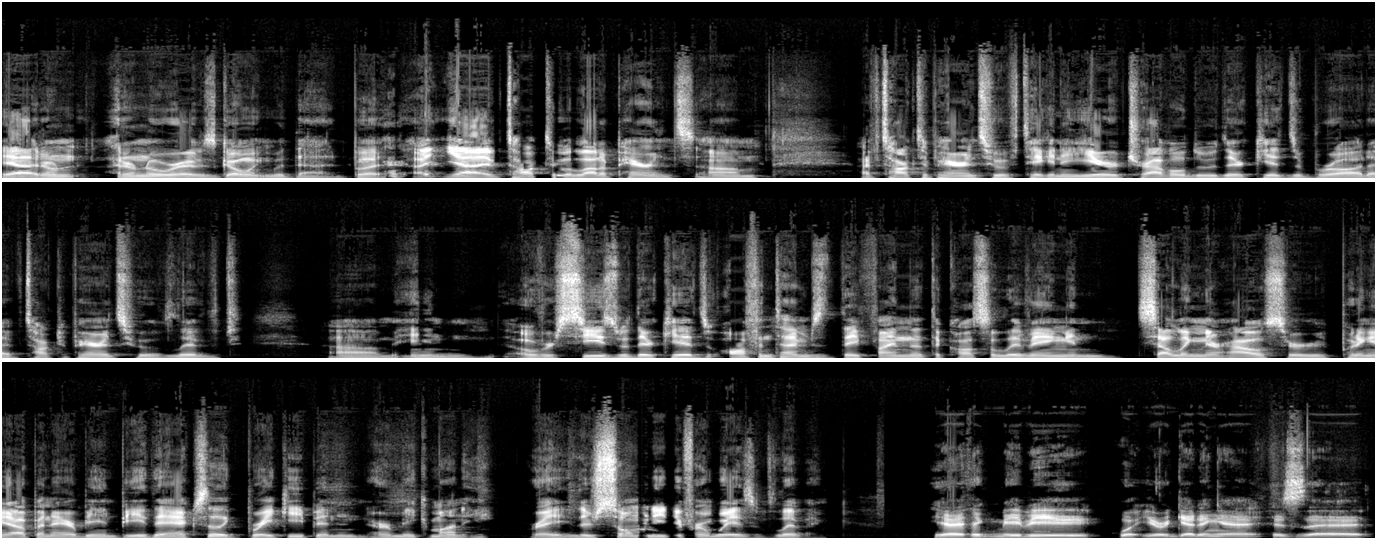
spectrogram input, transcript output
yeah, I don't I don't know where I was going with that, but I, yeah, I've talked to a lot of parents. Um, I've talked to parents who have taken a year, traveled with their kids abroad. I've talked to parents who have lived um, in overseas with their kids, oftentimes they find that the cost of living and selling their house or putting it up in Airbnb, they actually like break even or make money, right? There's so many different ways of living. Yeah, I think maybe what you're getting at is that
